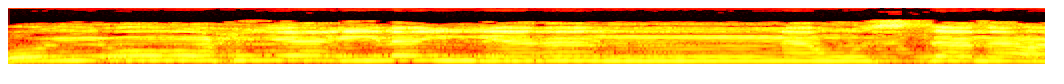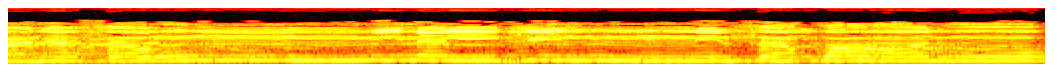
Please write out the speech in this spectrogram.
قل أوحي إلي أنه استمع نفر من الجن فقالوا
